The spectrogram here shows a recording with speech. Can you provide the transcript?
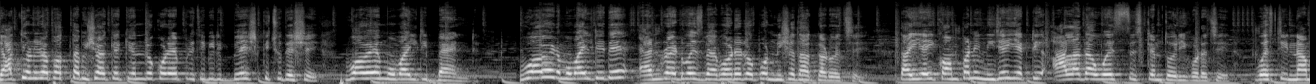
জাতীয় নিরাপত্তা বিষয়কে কেন্দ্র করে পৃথিবীর বেশ কিছু দেশে হুয়াওয়ে মোবাইলটি ব্যান্ড হুয়াওয়ের মোবাইলটিতে অ্যান্ড্রয়েড ওয়েস ব্যবহারের ওপর নিষেধাজ্ঞা রয়েছে। তাই এই কোম্পানি নিজেই একটি আলাদা ওয়েস সিস্টেম তৈরি করেছে। ওয়েসটির নাম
